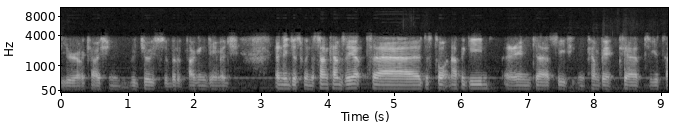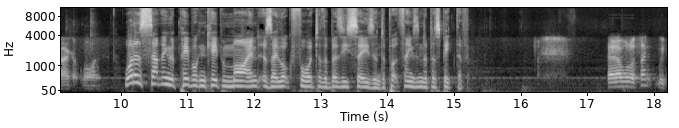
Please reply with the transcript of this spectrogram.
the area allocation, reduce a bit of pugging damage, and then just when the sun comes out, uh, just tighten up again and uh, see if you can come back uh, to your target line. What is something that people can keep in mind as they look forward to the busy season to put things into perspective? Uh, well, I think we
